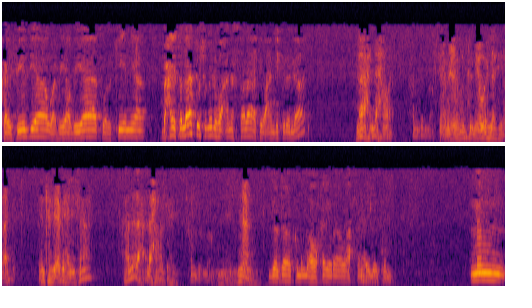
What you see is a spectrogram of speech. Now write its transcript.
كالفيزياء والرياضيات والكيمياء بحيث لا تشغله عن الصلاة وعن ذكر الله؟ لا لا حرج الحمد لله. استعمل العلوم الدنيوية التي قد ينتفع بها الإنسان هذا لا لا حرج فيه. الحمد لله. نعم. جزاكم الله خيرا وأحسن إليكم. من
